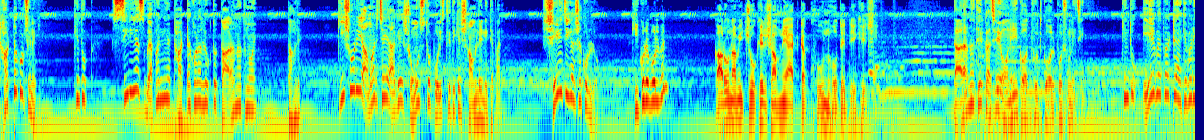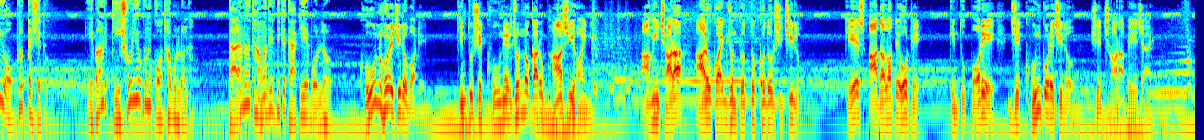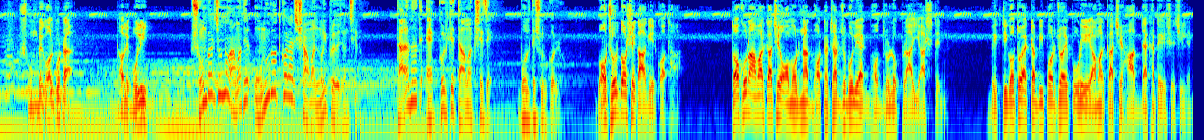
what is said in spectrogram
ঠাট্টা করছে নাকি? কিন্তু সিরিয়াস ব্যাপার নিয়ে ঠাট্টা করার লোক তো তারানাথ নয়। তাহলে কিশোরী আমার চেয়ে আগে সমস্ত পরিস্থিতিকে সামলে নিতে পারে। সে জিজ্ঞাসা করল কি করে বলবেন? কারণ আমি চোখের সামনে একটা খুন হতে দেখেছি। তারানাথের কাছে অনেক অদ্ভুত গল্প শুনেছি কিন্তু এ ব্যাপারটা একেবারেই অপ্রত্যাশিত। এবার কিশোরীও কোনো কথা বলল না। তারানাথ আমাদের দিকে তাকিয়ে বলল খুন হয়েছিল বটে কিন্তু সে খুনের জন্য কারও ফাঁসি হয়নি। আমি ছাড়া আরও কয়েকজন প্রত্যক্ষদর্শী ছিল। কেস আদালতে ওঠে কিন্তু পরে যে খুন করেছিল সে ছাড়া পেয়ে যায়। শুনবে গল্পটা? তাহলে বলি। শুনবার জন্য আমাদের অনুরোধ করার সামান্যই প্রয়োজন ছিল। তারানাথ এক কলকে তামাক সেজে বলতে শুরু করল। বছর দশেক আগের কথা। তখন আমার কাছে অমরনাথ ভট্টাচার্য বলে এক ভদ্রলোক প্রায়ই আসতেন। ব্যক্তিগত একটা বিপর্যয়ে পড়ে আমার কাছে হাত দেখাতে এসেছিলেন।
